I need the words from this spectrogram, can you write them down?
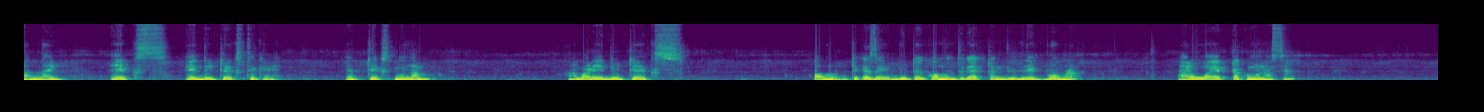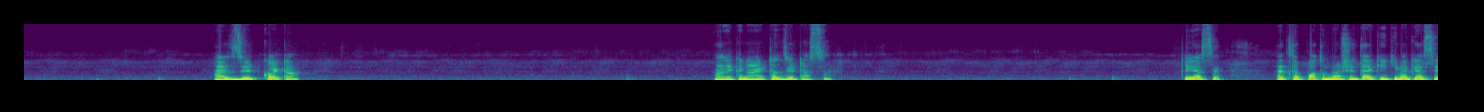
আর নাই। এক্স এই দুইটা এক্স থেকে একটা এক্স নিলাম। আবার এই দুইটা এক্স কমন ঠিক আছে? দুইটা কমন থেকে একটা লিখব আমরা। আর ওয়াই একটা কমন আছে। আর জেড কয়টা? আর এখানে একটা জেড আছে। ঠিক আছে? আচ্ছা প্রথম রাশিতে কি কি বাকি আছে?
